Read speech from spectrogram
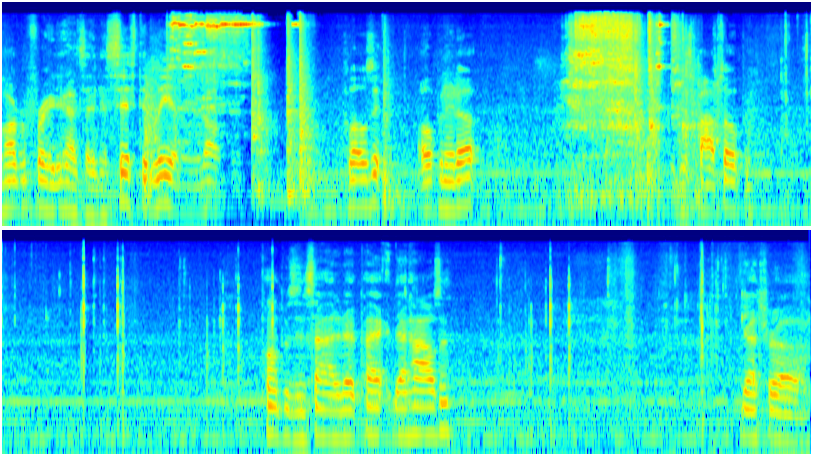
Harbor Freight it has an assisted lid on it also. close it, open it up, it just pops open. Is inside of that pack, that housing. Got your uh,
